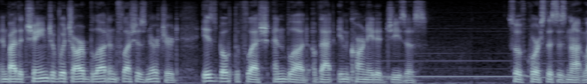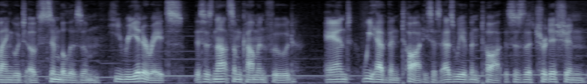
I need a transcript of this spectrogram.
and by the change of which our blood and flesh is nurtured, is both the flesh and blood of that incarnated Jesus. So, of course, this is not language of symbolism. He reiterates this is not some common food, and we have been taught. He says, as we have been taught. This is the tradition,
